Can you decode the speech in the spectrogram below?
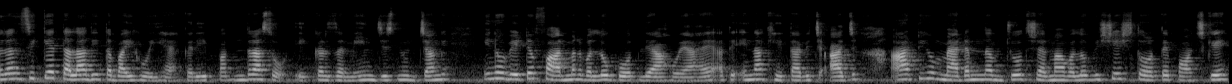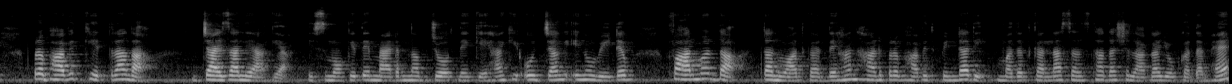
ਰਣਸਿੱਕੇ ਤਲਾ ਦੀ ਤਬਾਹੀ ਹੋਈ ਹੈ। ਕਰੀਬ 1500 ਏਕੜ ਜ਼ਮੀਨ ਜਿਸ ਨੂੰ ਜੰਗ ਇਨੋਵੇਟਿਵ ਫਾਰਮਰ ਵੱਲੋਂ ਗੋਤ ਲਿਆ ਹੋਇਆ ਹੈ ਅਤੇ ਇਨ੍ਹਾਂ ਖੇਤਾਂ ਵਿੱਚ ਅੱਜ ਆਰਟੀਓ ਮੈਡਮ ਨਵਜੋਤ ਸ਼ਰਮਾ ਵੱਲੋਂ ਵਿਸ਼ੇਸ਼ ਤੌਰ ਤੇ ਪਹੁੰਚ ਕੇ ਪ੍ਰਭਾਵਿਤ ਖੇਤਰਾਂ ਦਾ ਜਾਇਜ਼ਾ ਲਿਆ ਗਿਆ। ਇਸ ਮੌਕੇ ਤੇ ਮੈਡਮ ਨਵਜੋਤ ਨੇ ਕਿਹਾ ਕਿ ਉਹ ਜੰਗ ਇਨੋਵੇਟਿਵ ਫਾਰਮਰ ਦਾ ਧੰਨਵਾਦ ਕਰਦੇ ਹਨ। ਹੜ੍ਹ ਪ੍ਰਭਾਵਿਤ ਪਿੰਡਾਂ ਦੀ ਮਦਦ ਕਰਨਾ ਸੰਸਥਾ ਦਾ ਸ਼ਲਾਘਾਯੋਗ ਕਦਮ ਹੈ।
